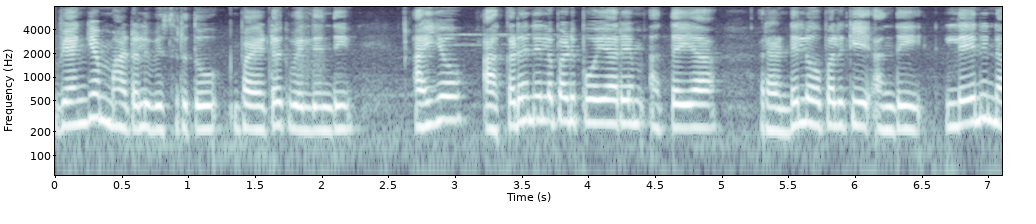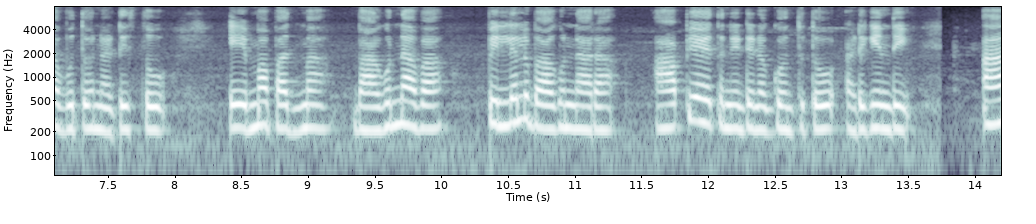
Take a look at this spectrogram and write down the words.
వ్యంగ్యం మాటలు విసురుతూ బయటకు వెళ్ళింది. అయ్యో అక్కడే నిలబడిపోయారేం అత్తయ్య? రండి లోపలికి అంది లేని నవ్వుతో నటిస్తూ. ఏమ్మా పద్మ బాగున్నావా? పిల్లలు బాగున్నారా? ఆప్యాయత నిండిన గొంతుతో అడిగింది. ఆ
